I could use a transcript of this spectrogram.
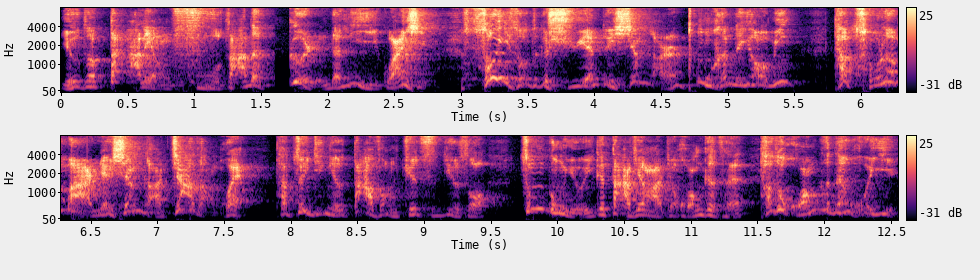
有着大量复杂的个人的利益关系，所以说这个徐渊对香港人痛恨的要命。他除了骂人家香港家长坏，他最近又大放厥词，就说中共有一个大将啊，叫黄克诚。他说黄克诚回忆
